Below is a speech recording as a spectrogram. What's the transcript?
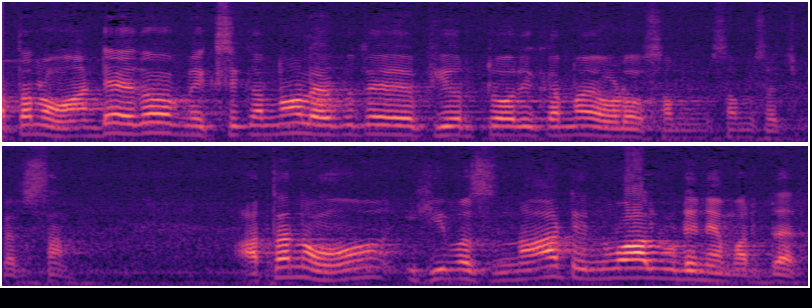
అతను అంటే ఏదో మెక్సికన్నో లేకపోతే ప్యూర్టోరికన్నో ఎవడో సమ్ సమ్ సచ్ పర్సన్ అతను he was not involved in a murder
